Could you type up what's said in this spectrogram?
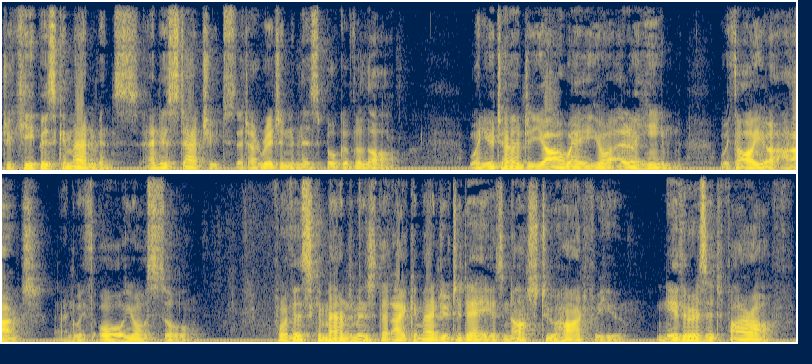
to keep his commandments and his statutes that are written in this book of the law, when you turn to Yahweh your Elohim with all your heart and with all your soul. For this commandment that I command you today is not too hard for you, neither is it far off.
